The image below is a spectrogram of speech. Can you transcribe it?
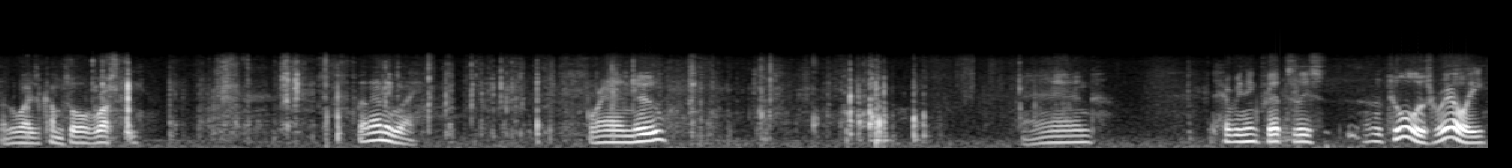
Otherwise it comes all rusty. But anyway, brand new. And everything fits. These the tool is really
